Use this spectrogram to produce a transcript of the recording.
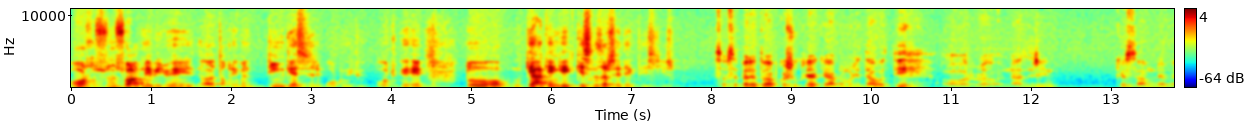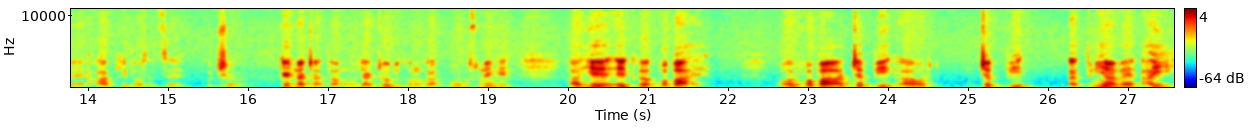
और खसूस स्वाद में भी जो है तकरीबन तीन केसेस रिपोर्ट हो चुके हैं। तो क्या कहेंगे, किस नज़र से देखते हैं इस चीज़ को? सबसे पहले तो आपका शुक्रिया कि आपने मुझे दावत दी, और नाजरीन के सामने मैं आपकी तोसत से कुछ कहना चाहता हूँ या जो भी कहूँगा वो वो सुनेंगे। ये एक वबा है। और वबा जब भी और जब भी दुनिया में आई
